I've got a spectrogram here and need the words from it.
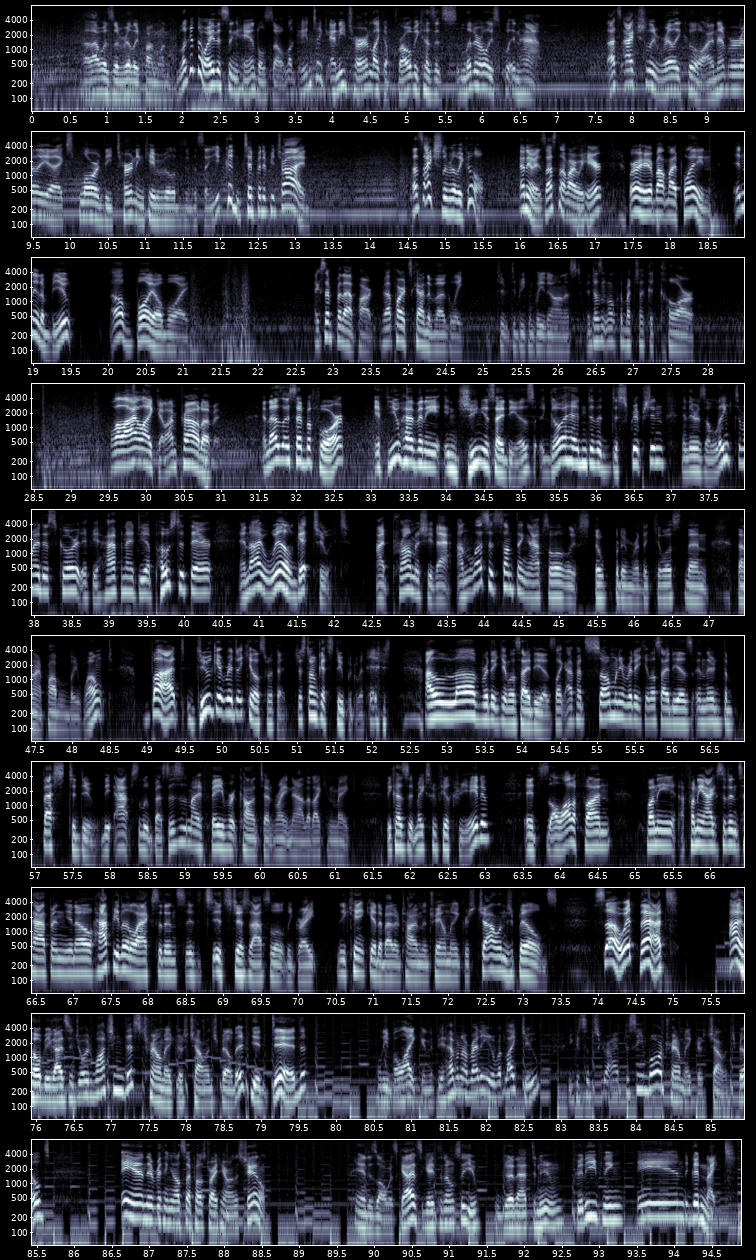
Uh, that was a really fun one. Look at the way this thing handles, though. Look, it can take any turn like a pro because it's literally split in half. That's actually really cool. I never really uh, explored the turning capabilities of this thing. You couldn't tip it if you tried. That's actually really cool. Anyways, that's not why we're here. We're here about my plane. Isn't it a beaut? Oh boy, oh boy. Except for that part. That part's kind of ugly, to, to be completely honest. It doesn't look much like a car. Well, I like it. I'm proud of it. And as I said before, if you have any ingenious ideas, go ahead into the description and there's a link to my Discord. If you have an idea, post it there and I will get to it. I promise you that. Unless it's something absolutely stupid and ridiculous, then then I probably won't. But do get ridiculous with it. Just don't get stupid with it. I love ridiculous ideas. Like I've had so many ridiculous ideas and they're the best to do. The absolute best. This is my favorite content right now that I can make because it makes me feel creative. It's a lot of fun. Funny funny accidents happen, you know, happy little accidents. It's it's just absolutely great. You can't get a better time than Trailmakers Challenge builds. So, with that, I hope you guys enjoyed watching this Trailmakers Challenge build. If you did, leave a like, and if you haven't already and would like to, you can subscribe to see more Trailmakers Challenge builds and everything else I post right here on this channel. And as always, guys, in case I don't see you, good afternoon, good evening, and good night.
